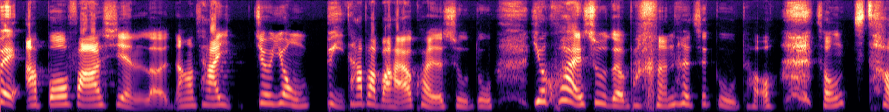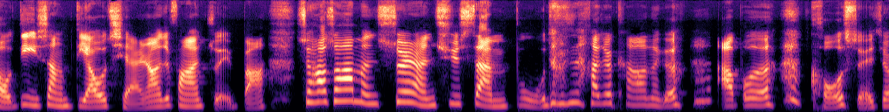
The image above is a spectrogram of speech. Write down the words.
被阿波发现了，然后他就用比他爸爸还要快的速度，又快速的 把那只骨头从草地上叼起来，然后就放在嘴巴。所以他说，他们虽然去散步，但是他就看到那个 阿波的口水就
